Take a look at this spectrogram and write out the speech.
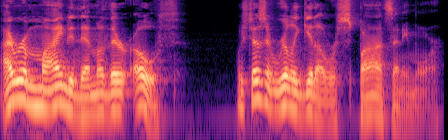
I reminded them of their oath, which doesn't really get a response anymore.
